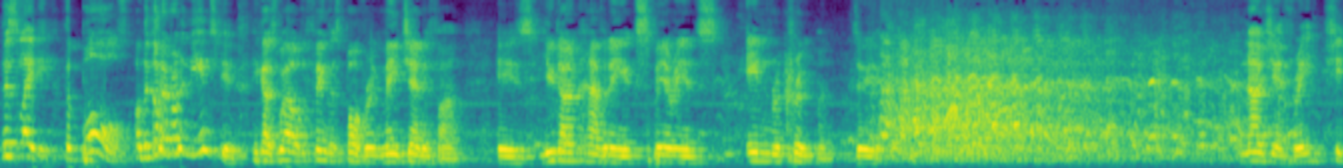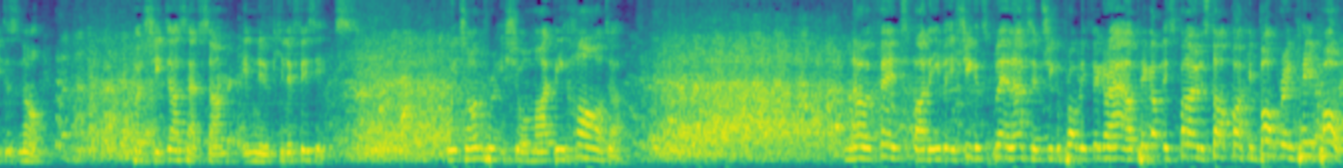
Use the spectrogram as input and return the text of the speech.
this lady. The balls oh, on the guy running the interview. He goes, Well, the thing that's bothering me, Jennifer, is you don't have any experience in recruitment, do you? no, Jeffrey, she does not. But she does have some in nuclear physics, which I'm pretty sure might be harder. No offence, buddy, but if she can split an atom, she could probably figure out how to pick up this phone and start fucking bothering people.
